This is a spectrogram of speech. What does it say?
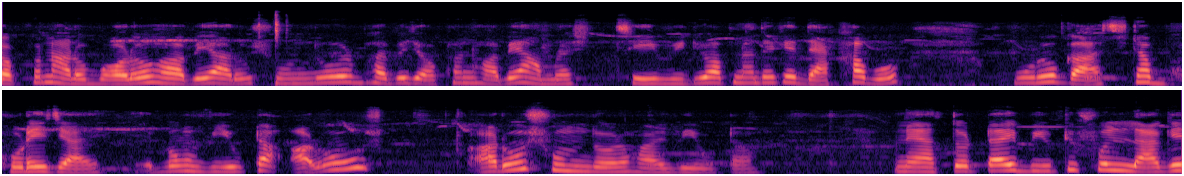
যখন আরও বড় হবে আরও সুন্দরভাবে যখন হবে, আমরা সেই ভিডিও আপনাদেরকে দেখাবো। পুরো গাছটা ভরে যায় এবং ভিউটা আরও আরও সুন্দর হয় ভিউটা মানে এতটাই বিউটিফুল লাগে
